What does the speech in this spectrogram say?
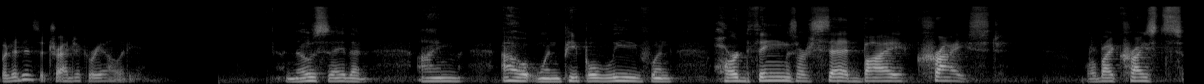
But it is a tragic reality. And those say that I'm out when people leave, when hard things are said by Christ or by Christ's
